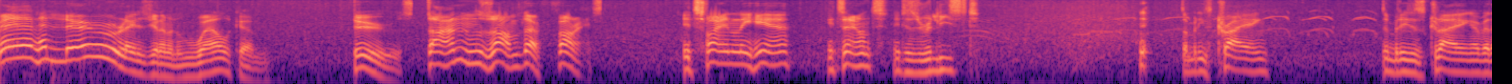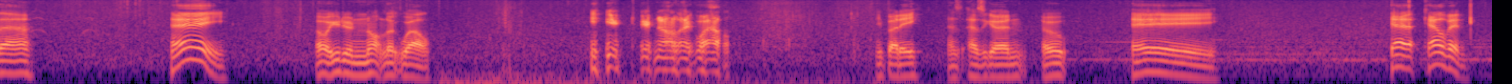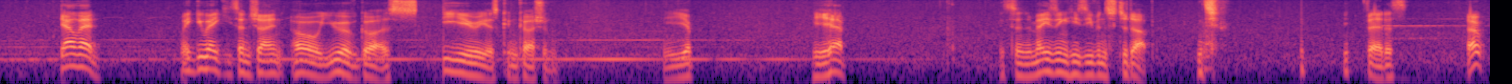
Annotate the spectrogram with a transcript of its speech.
Well, hello, ladies and gentlemen. Welcome to Sons of the Forest. It's finally here. It's out. It is released. Somebody's crying. Somebody's crying over there. Hey! Oh, you do not look well. you do not look well. Hey, buddy. How's, how's it going? Oh. Hey. Cal Calvin. Calvin. Wakey wakey, sunshine. Oh, you have got a serious concussion. Yep. Yep. It's an amazing he's even stood up. Fairness. Oh.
